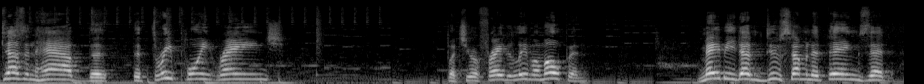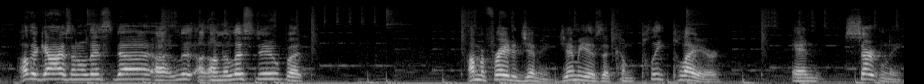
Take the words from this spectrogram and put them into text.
doesn't have the, the three point range, but you're afraid to leave him open. Maybe he doesn't do some of the things that other guys on the list do, uh, uh, on the list do, but I'm afraid of Jimmy. Jimmy is a complete player, and certainly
